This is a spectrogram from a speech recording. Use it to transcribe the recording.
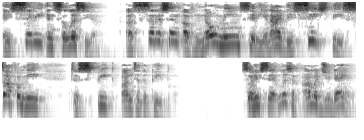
a city in Cilicia, a citizen of no mean city, and I beseech thee, suffer me to speak unto the people. So he said, Listen, I'm a Judean.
